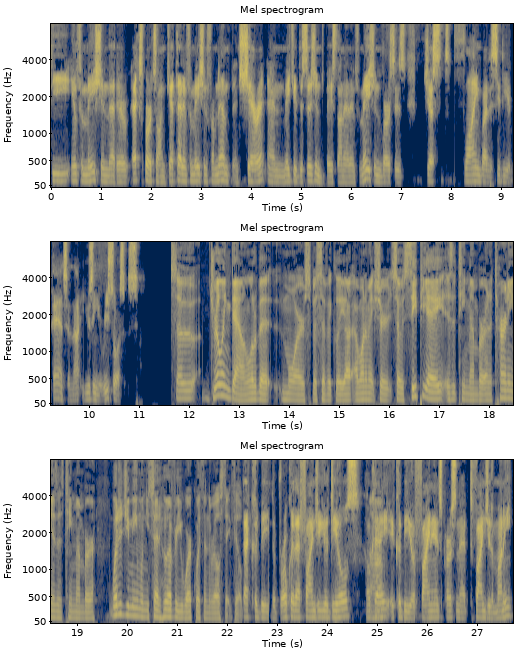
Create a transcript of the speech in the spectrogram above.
the information that they're experts on, get that information from them and share it and make your decisions based on that information versus just flying by the seat of your pants and not using your resources. So, drilling down a little bit more specifically, I, I want to make sure. So, CPA is a team member, an attorney is a team member, what did you mean when you said whoever you work with in the real estate field? That could be the broker that finds you your deals. Okay, uh-huh. it could be your finance person that finds you the money.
